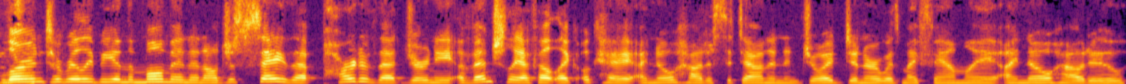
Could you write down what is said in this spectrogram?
learn to really be in the moment. And I'll just say that part of that journey, eventually I felt like, okay, I know how to sit down and enjoy dinner with my family. I know how to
